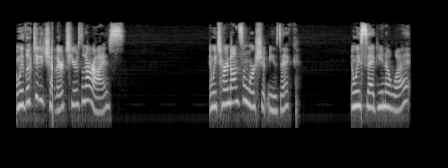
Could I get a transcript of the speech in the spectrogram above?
and we looked at each other, tears in our eyes, and we turned on some worship music and we said, you know what?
